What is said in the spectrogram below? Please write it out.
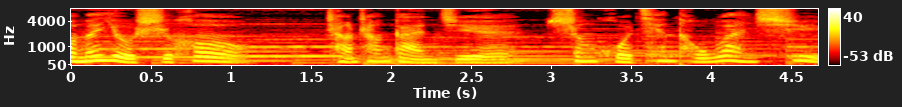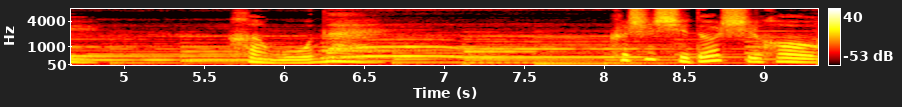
我们有时候常常感觉生活千头万绪，很无奈。可是许多时候，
